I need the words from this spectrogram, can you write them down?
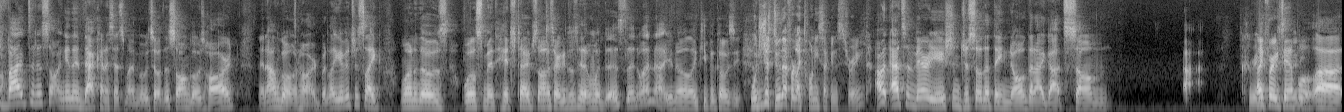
just vibe to the song, and then that kind of sets my mood. So if the song goes hard, then I'm going hard. But like if it's just like one of those Will Smith hitch type songs, where I can just hit him with this, then why not? You know, like keep it cozy. Would you just do that for like 20 seconds straight? I would add some variation just so that they know that I got some like for example, uh,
